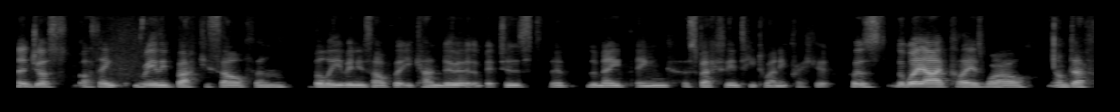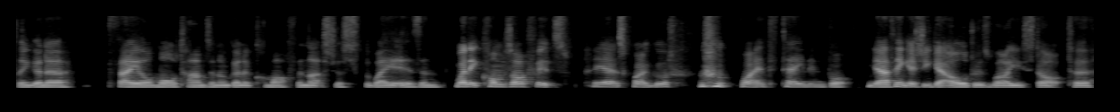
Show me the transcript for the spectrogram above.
And just I think really back yourself and believe in yourself that you can do it, which is the, the main thing, especially in T20 cricket. Because the way I play as well, I'm definitely gonna fail more times than I'm going to come off, and that's just the way it is. And when it comes off, it's yeah, it's quite good, quite entertaining. But yeah, I think as you get older as well, you start to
